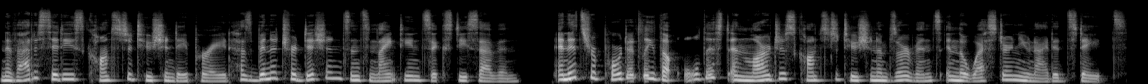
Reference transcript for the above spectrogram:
Nevada City's Constitution Day parade has been a tradition since 1967 and it's reportedly the oldest and largest Constitution observance in the western United States.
